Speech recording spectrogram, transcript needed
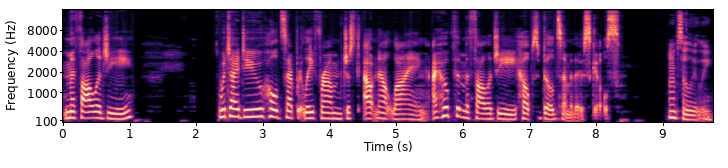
mythology, which I do hold separately from just out and out lying, I hope that mythology helps build some of those skills. Absolutely.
